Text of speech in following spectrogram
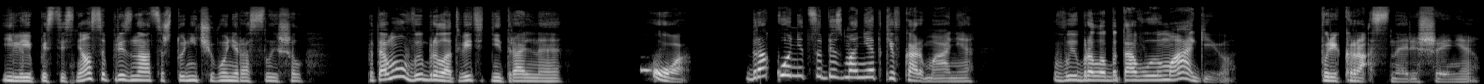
или постеснялся признаться, что ничего не расслышал, потому выбрал ответить нейтральное «О, драконица без монетки в кармане. Выбрала бытовую магию прекрасное решение.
